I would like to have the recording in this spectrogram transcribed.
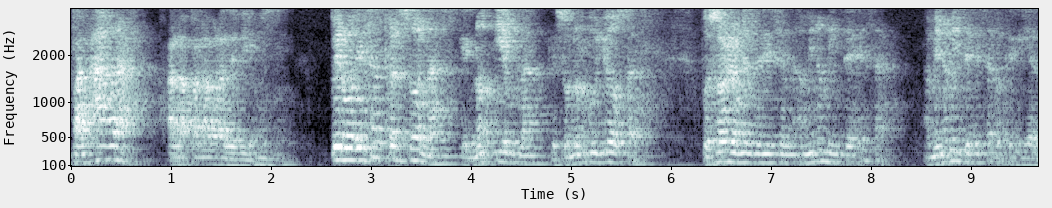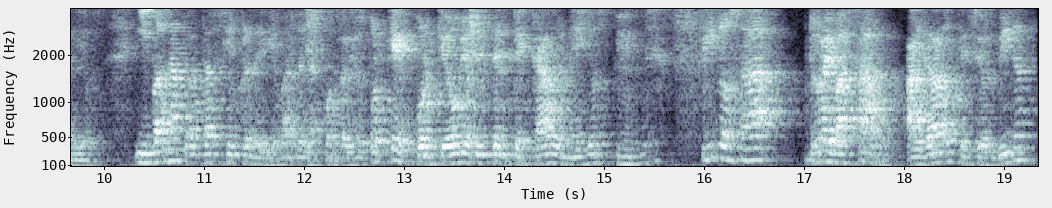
palabra a la palabra de Dios. Pero esas personas que no tiemblan, que son orgullosas, pues obviamente dicen, a mí no me interesa, a mí no me interesa lo que diga Dios. Y van a tratar siempre de llevarle la contra a Dios. ¿Por qué? Porque obviamente el pecado en ellos sí los ha rebasado al grado que se olvidan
